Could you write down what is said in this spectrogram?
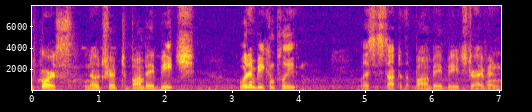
Of course, no trip to Bombay Beach wouldn't be complete unless you stopped at the Bombay Beach Drive-In.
